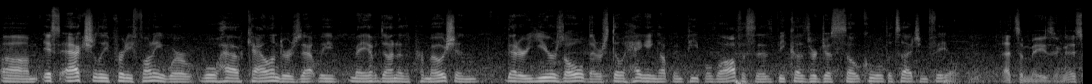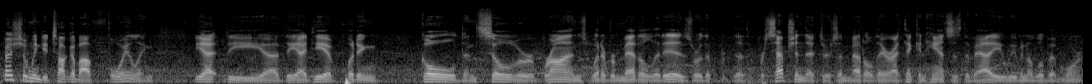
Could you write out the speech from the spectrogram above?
Um, it's actually pretty funny where we'll have calendars that we may have done as a promotion that are years old that are still hanging up in people's offices because they're just so cool to touch and feel. That's amazing, especially when you talk about foiling. Yet the uh, the idea of putting gold and silver, bronze, whatever metal it is, or the, the perception that there's a metal there, I think enhances the value even a little bit more.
